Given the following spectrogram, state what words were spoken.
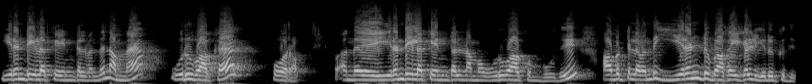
இரண்டு இலக்க எண்கள் வந்து நம்ம உருவாக்க போறோம். அந்த இரண்டு இலக்க எண்கள் நம்ம உருவாக்கும் போது அவற்றில் வந்து இரண்டு வகைகள் இருக்குது.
